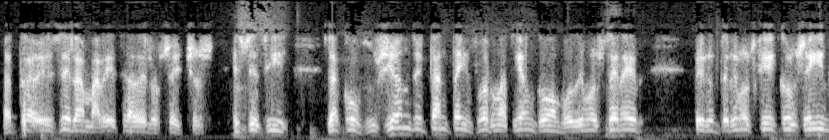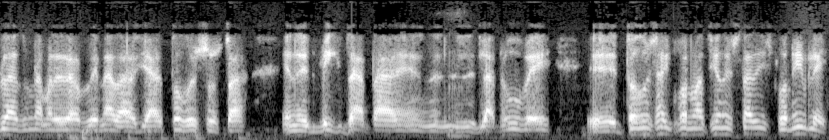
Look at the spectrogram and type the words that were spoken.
a través de la maleza de los hechos. Es decir, la confusión de tanta información como podemos tener, pero tenemos que conseguirla de una manera ordenada. Ya todo eso está en el Big Data, en la nube, eh, toda esa información está disponible.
